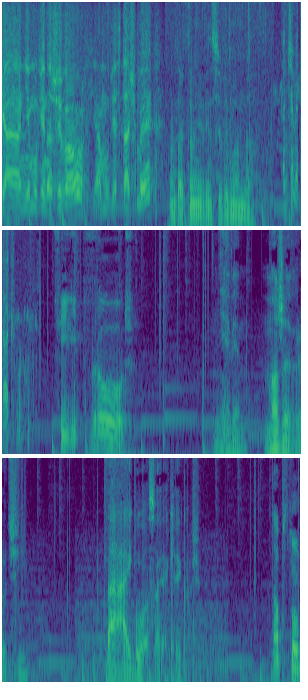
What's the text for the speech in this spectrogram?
Ja nie mówię na żywo, ja mówię z taśmy. No tak to mniej więcej wygląda. Kończymy, tak? Filip, wróć. Nie wiem, może wróci. Daj głosa jakiegoś. Stop, stop.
